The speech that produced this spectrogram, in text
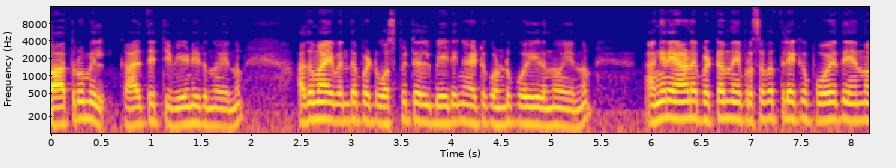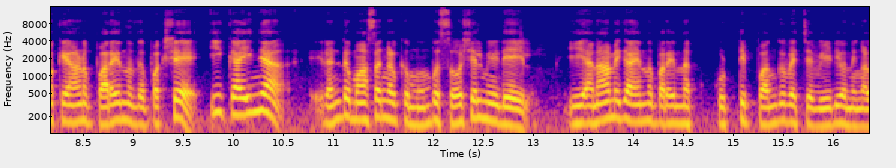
ബാത്റൂമിൽ കാൽത്തെറ്റി വീണിരുന്നു എന്നും അതുമായി ബന്ധപ്പെട്ട് ഹോസ്പിറ്റലിൽ ബീഡിംഗ് ആയിട്ട് കൊണ്ടുപോയിരുന്നു എന്നും അങ്ങനെയാണ് പെട്ടെന്ന് പ്രസവത്തിലേക്ക് പോയത് എന്നൊക്കെയാണ് പറയുന്നത്. പക്ഷേ ഈ കഴിഞ്ഞ രണ്ട് മാസങ്ങൾക്ക് മുമ്പ് സോഷ്യൽ മീഡിയയിൽ ഈ അനാമിക എന്ന് പറയുന്ന കുട്ടി പങ്കുവെച്ച വീഡിയോ നിങ്ങൾ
